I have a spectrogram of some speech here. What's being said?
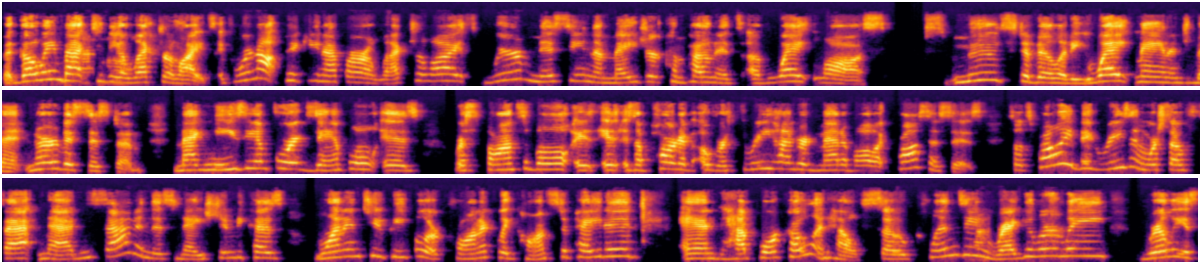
But going back to the electrolytes, if we're not picking up our electrolytes, we're missing the major components of weight loss, mood stability, weight management, nervous system. Magnesium, for example, is responsible is, is a part of over 300 metabolic processes. So it's probably a big reason we're so fat mad and sad in this nation because one in two people are chronically constipated and have poor colon health. So cleansing regularly really is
